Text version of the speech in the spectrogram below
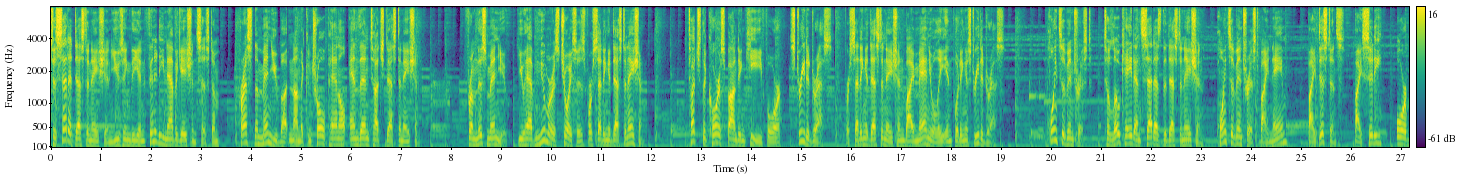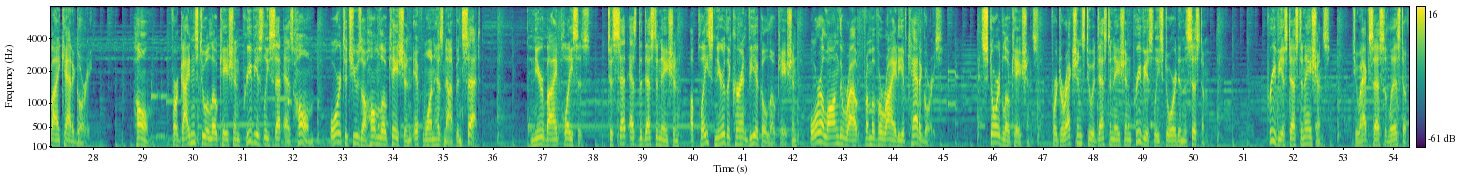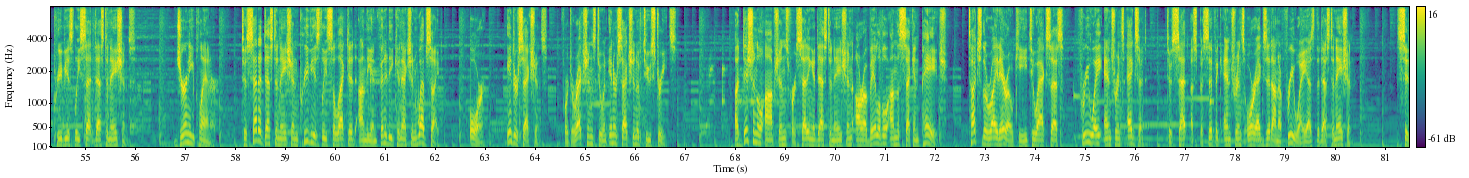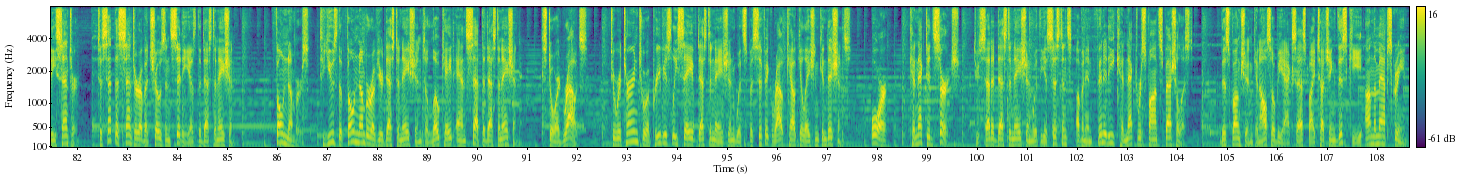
To set a destination using the Infiniti navigation system, press the Menu button on the control panel and then touch Destination. From this menu, you have numerous choices for setting a destination. Touch the corresponding key for Street Address for setting a destination by manually inputting a street address. Points of Interest to locate and set as the destination, points of interest by name, by distance, by city, or by category. Home for guidance to a location previously set as home or to choose a home location if one has not been set. Nearby places to set as the destination a place near the current vehicle location or along the route from a variety of categories. Stored locations for directions to a destination previously stored in the system. Previous destinations to access a list of previously set destinations. Journey Planner to set a destination previously selected on the Infiniti Connection website. Or Intersections for directions to an intersection of two streets. Additional options for setting a destination are available on the second page. Touch the right arrow key to access Freeway Entrance Exit to set a specific entrance or exit on a freeway as the destination. City Center to set the center of a chosen city as the destination. Phone numbers to use the phone number of your destination to locate and set the destination. Stored routes to return to a previously saved destination with specific route calculation conditions or Connected Search to set a destination with the assistance of an Infiniti Connect Response Specialist. This function can also be accessed by touching this key on the map screen.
